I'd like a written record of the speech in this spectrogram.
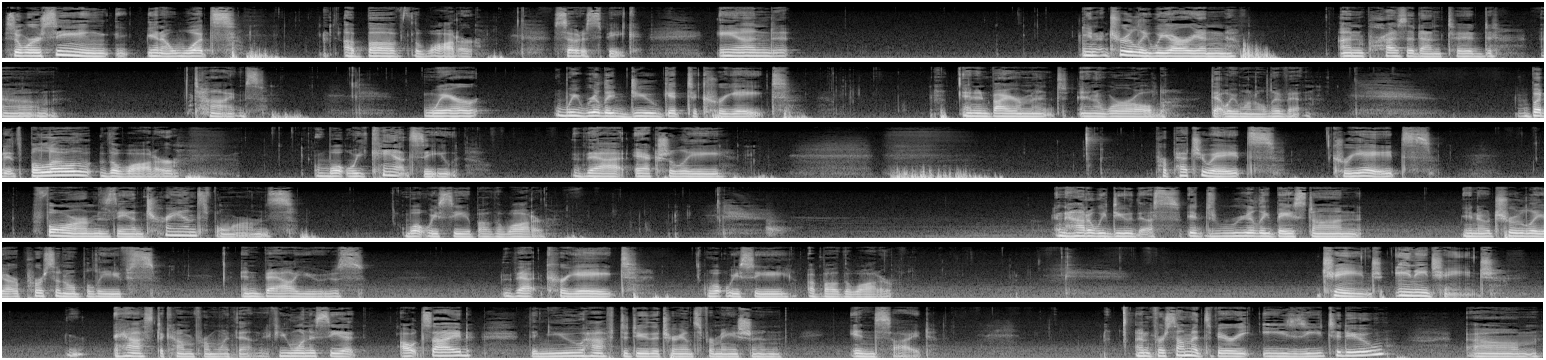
So we're seeing, you know, what's above the water, so to speak. And, you know, truly we are in unprecedented um, times where we really do get to create an environment in a world that we want to live in. But it's below the water, what we can't see, that actually perpetuates, creates, forms, and transforms what we see above the water. And how do we do this? It's really based on, you know, truly our personal beliefs and values that create what we see above the water. Change, any change, has to come from within. If you want to see it outside, then you have to do the transformation inside. And for some, it's very easy to do. Um,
